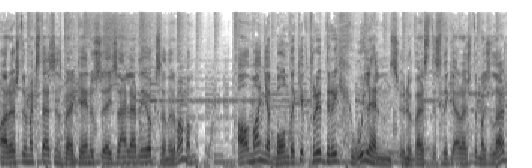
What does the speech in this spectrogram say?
Araştırmak isterseniz belki henüz eczanelerde yok sanırım ama Almanya Bonn'daki Friedrich Wilhelms Üniversitesi'ndeki araştırmacılar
